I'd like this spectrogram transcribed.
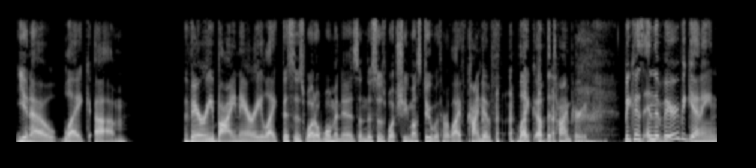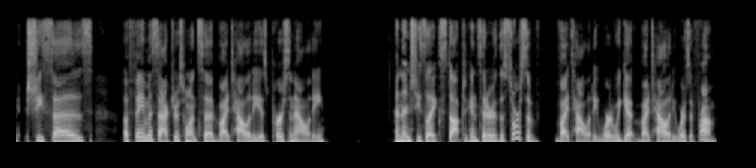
you know like um very binary like this is what a woman is and this is what she must do with her life kind of like of the time period. Because in the very beginning she says a famous actress once said vitality is personality. And then she's like, stop to consider the source of vitality. Where do we get vitality? Where's it from?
